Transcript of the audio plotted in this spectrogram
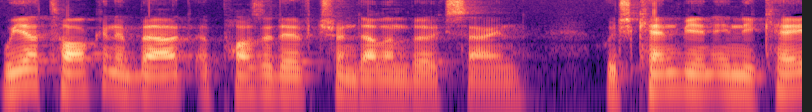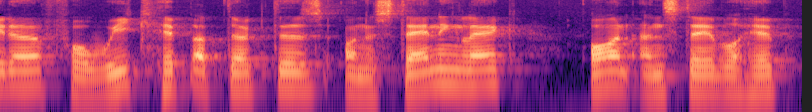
we are talking about a positive Trendelenburg sign, which can be an indicator for weak hip abductors on a standing leg or an unstable hip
